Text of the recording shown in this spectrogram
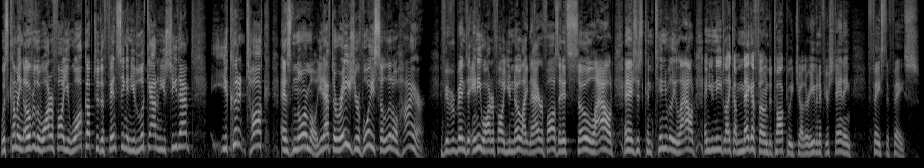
was coming over the waterfall, you walk up to the fencing and you look out and you see that, you couldn't talk as normal. You'd have to raise your voice a little higher. If you've ever been to any waterfall, you know, like Niagara Falls, that it's so loud and it's just continually loud, and you need like a megaphone to talk to each other, even if you're standing face to face.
